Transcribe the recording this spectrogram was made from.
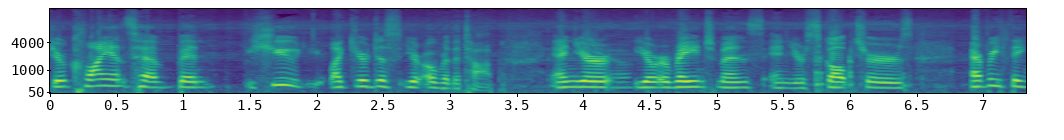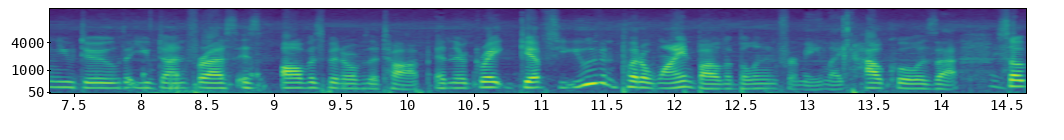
your clients have been huge. Like you're just you're over the top, and your your arrangements and your sculptures, everything you do that you've done for us has always been over the top, and they're great gifts. You even put a wine bottle in a balloon for me. Like how cool is that? So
